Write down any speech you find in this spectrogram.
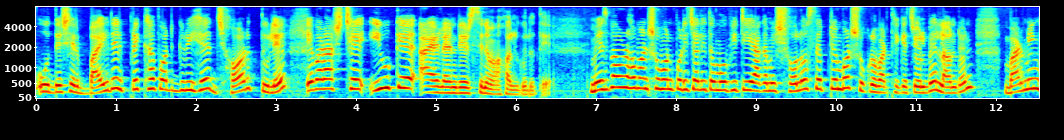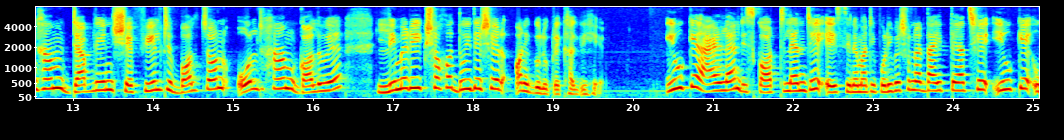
ও দেশের বাইরের প্রেক্ষাপট গৃহে ঝড় তুলে এবার আসছে ইউকে, আয়ারল্যান্ডের সিনেমা হলগুলোতে। মেজবাউর রহমান সুমন পরিচালিত মুভিটি আগামী ষোলো সেপ্টেম্বর শুক্রবার থেকে চলবে London. Birmingham, Dublin, Sheffield, Bolton, Oldham, Galway, Limerick সহ দুই দেশের অনেকগুলো প্রেক্ষাগৃহে। ইউকে আয়ারল্যান্ড স্কটল্যান্ডে এই সিনেমাটি পরিবেশনার দায়িত্বে আছে। ইউকে ও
